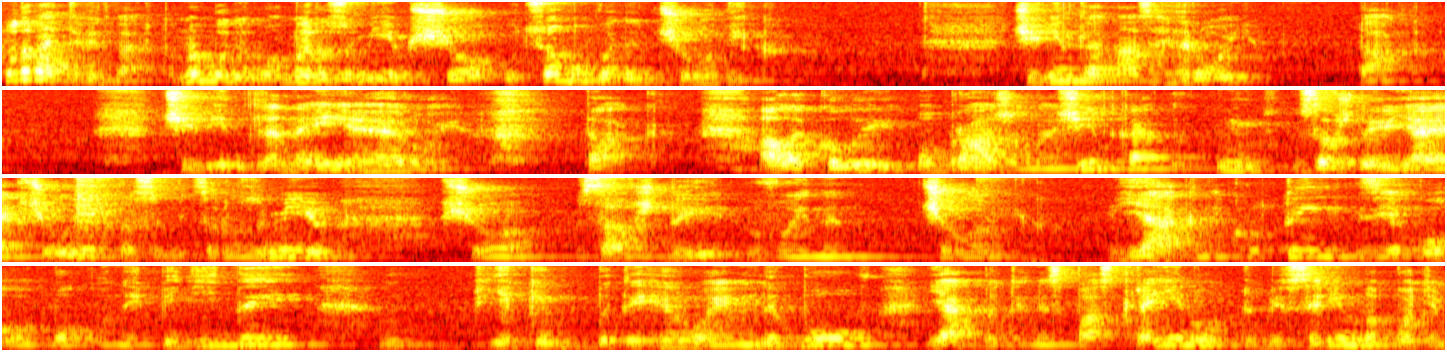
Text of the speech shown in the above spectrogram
ну давайте відверто. Ми будемо, ми розуміємо, що у цьому винен чоловік. Чи він для нас герой? Так. Чи він для неї герой? Так. Але коли ображена жінка, завжди я як чоловік на собі це розумію, що завжди винен чоловік. Як не крути, з якого боку не підійди, яким би ти героєм не був, як би ти не спас країну, тобі все рівно потім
